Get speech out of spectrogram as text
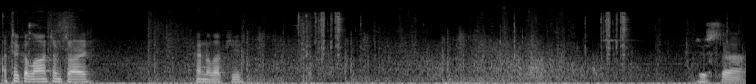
I took a launch, I'm sorry. Kinda left you. Just, uh.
